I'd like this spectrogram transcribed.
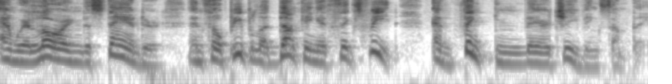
and we're lowering the standard. And so people are dunking at six feet and thinking they're achieving something.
